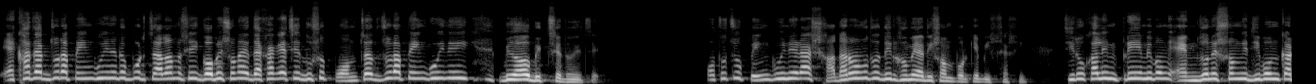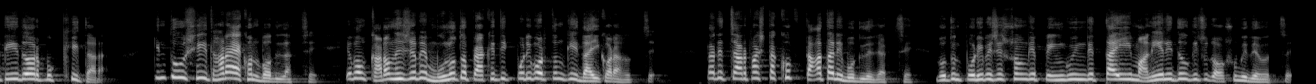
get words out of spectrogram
এক হাজার জোড়া পেঙ্গুইনের ওপর চালানো সেই গবেষণায় দেখা গেছে দুশো পঞ্চাশ জোড়া পেঙ্গুইনেই বিবাহ বিচ্ছেদ হয়েছে। অথচ পেঙ্গুইনেরা সাধারণত দীর্ঘমেয়াদী সম্পর্কে বিশ্বাসী। চিরকালীন প্রেম এবং একজনের সঙ্গে জীবন কাটিয়ে দেওয়ার পক্ষেই তারা। কিন্তু সেই ধারা এখন বদলাচ্ছে এবং কারণ হিসেবে মূলত প্রাকৃতিক পরিবর্তনকেই দায়ী করা হচ্ছে। তাদের চারপাশটা খুব তাড়াতাড়ি বদলে যাচ্ছে। নতুন পরিবেশের সঙ্গে পেঙ্গুইনদের তাই মানিয়ে নিতেও কিছুটা অসুবিধে হচ্ছে।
